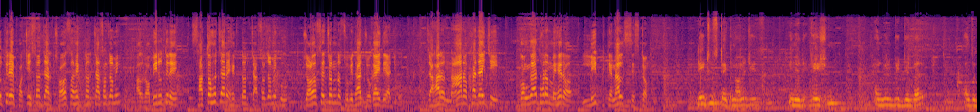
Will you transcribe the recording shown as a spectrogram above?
ঋতুরে পঁচিশ হাজার ছশো হেক্টর চাষ জমি আবি ঋতুরে সাত হাজার হেক্টর চাষ জমিকু জলসেচনর সুবিধা যোগাই দিয়াযিব যাহার না রখাযাইছি Gangadhar Meher lift canal system latest technologies in irrigation and will be developed as a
